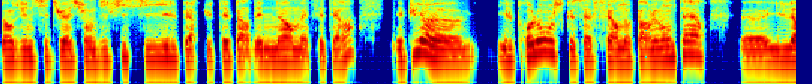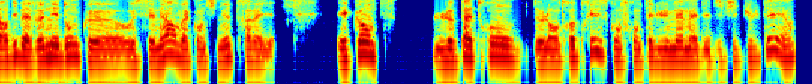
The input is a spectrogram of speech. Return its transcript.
dans une situation difficile, percutée par des normes, etc. Et puis, il prolonge ce que savent faire nos parlementaires. il leur dit bah, venez donc au Sénat, on va continuer de travailler. Et quand le patron de l'entreprise, confronté lui-même à des difficultés, hein,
